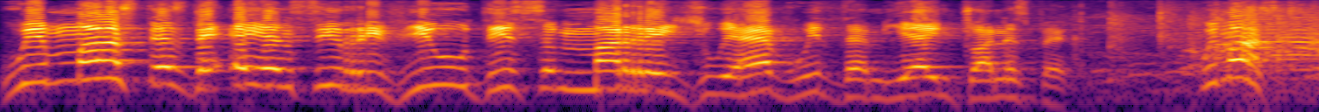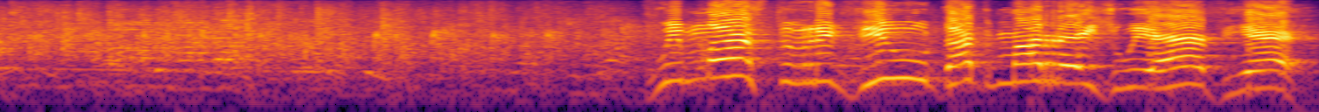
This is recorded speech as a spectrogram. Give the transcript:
We must, as the ANC, review this marriage we have with them here in Johannesburg. We must. We must review that marriage we have here.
